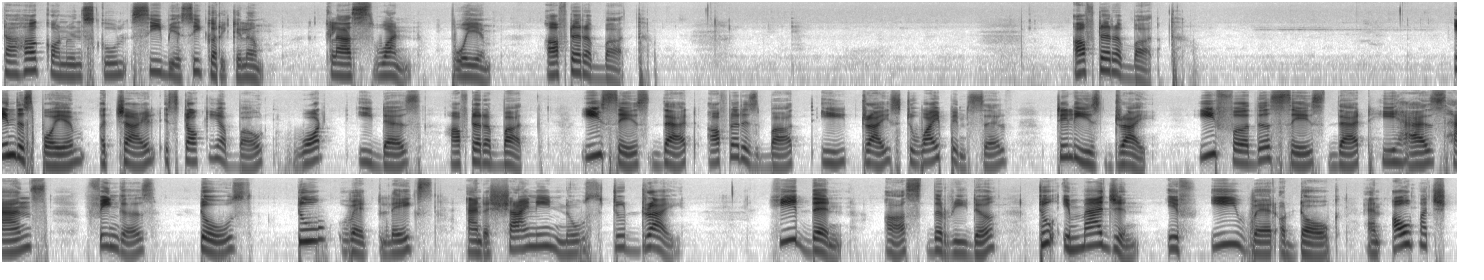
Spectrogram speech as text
Taha Convent School CBSE curriculum. Class 1 Poem After a Bath. After a bath. In this poem, a child is talking about what he does after a bath. He says that after his bath, he tries to wipe himself till he is dry. He further says that he has hands, fingers, toes, two wet legs, and a shiny nose to dry. He then asks the reader to imagine if he were a dog and how much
